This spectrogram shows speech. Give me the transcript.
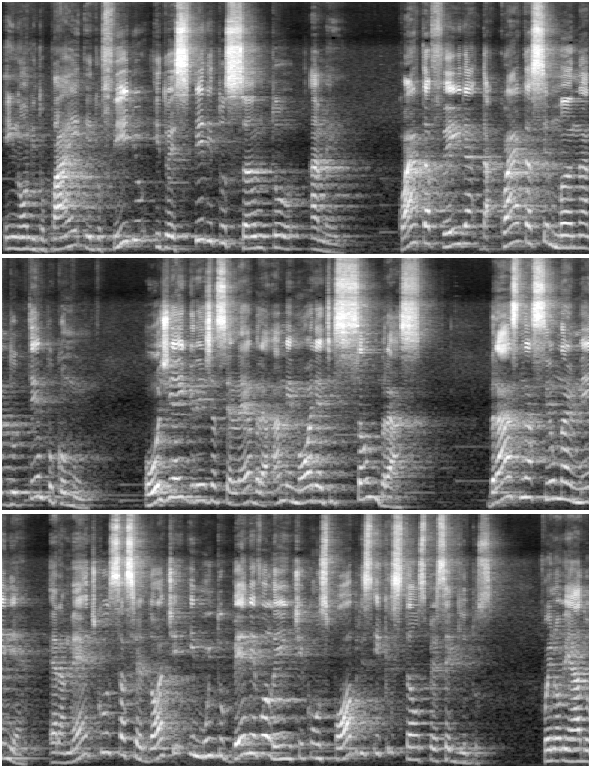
Em nome do Pai e do Filho e do Espírito Santo. Amém. Quarta-feira da quarta semana do tempo comum. Hoje a igreja celebra a memória de São Brás. Brás nasceu na Armênia. Era médico, sacerdote e muito benevolente com os pobres e cristãos perseguidos. Foi nomeado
